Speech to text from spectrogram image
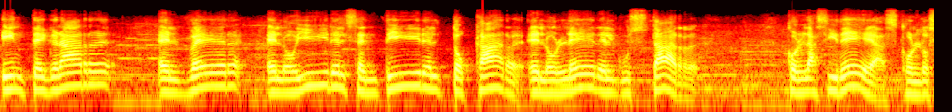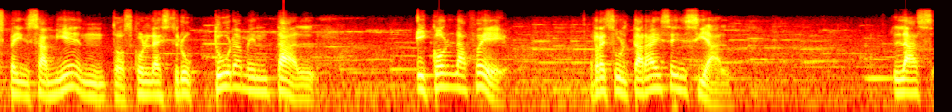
Integrar el ver, el oír, el sentir, el tocar, el oler, el gustar, con las ideas, con los pensamientos, con la estructura mental y con la fe, resultará esencial. Las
